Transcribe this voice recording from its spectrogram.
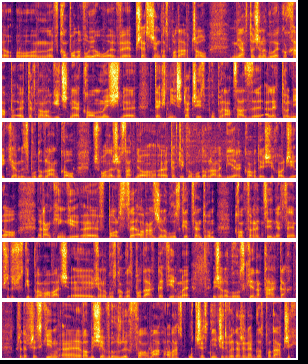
e, um, wkomponowują w przestrzeń gospodarczą. Miasto Zielonogóra jako hub technologiczny, jako myśl techniczna, czyli współpraca z elektronikiem, z budowlanką. Przypomnę, że ostatnio e, technikum budowlane bije rekordy, jeśli chodzi o rankingi e, w Polsce oraz Zielonogórskie Centrum Konferencyjne. Chcemy przede wszystkim promować e, zielonogórską gospodarkę, firmy zielonogórskie na targach. Przede wszystkim robi się w różnych formach oraz uczestniczyć w wydarzeniach gospodarczych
